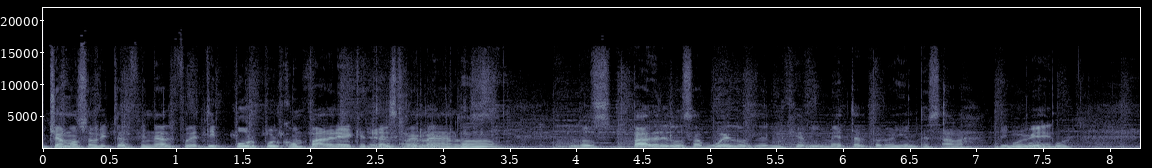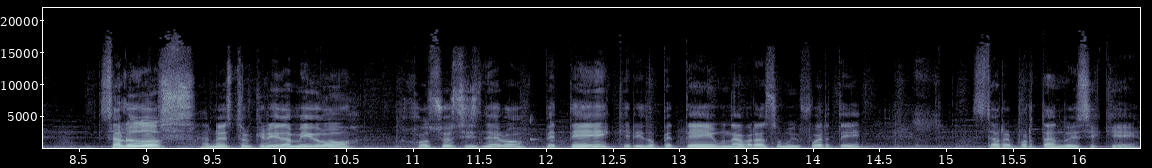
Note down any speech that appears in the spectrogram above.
Escuchamos ahorita al final fue Deep Purple, compadre. ¿Qué tal suenan los, los padres, los abuelos del heavy metal? Pero ahí empezaba Deep Muy bien. Purple. Saludos a nuestro querido amigo Josué Cisnero, PT, querido PT, un abrazo muy fuerte. Está reportando, dice que,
